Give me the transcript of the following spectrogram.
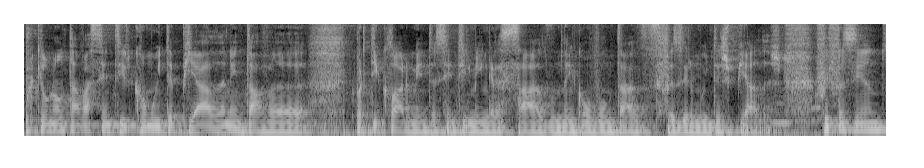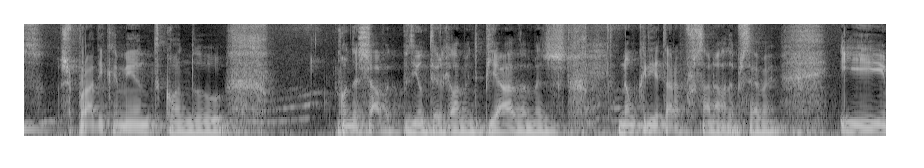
porque eu não estava a sentir com muita piada, nem estava particularmente a sentir-me engraçado, nem com vontade de fazer muitas piadas. Fui fazendo esporadicamente quando quando achava que podiam ter realmente piada, mas não queria estar a forçar nada, percebem? E,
